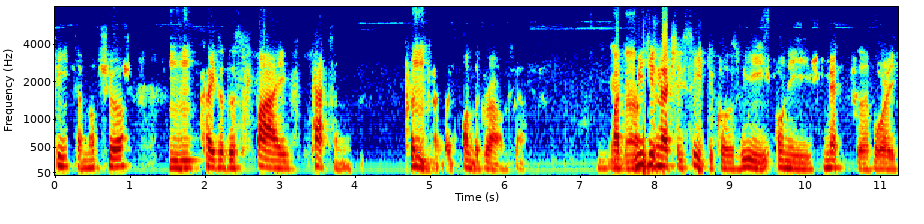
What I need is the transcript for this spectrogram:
feet, I'm not sure, mm-hmm. created this five pattern print mm. on the ground. Yeah. But we didn't actually see it because we only met the boy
